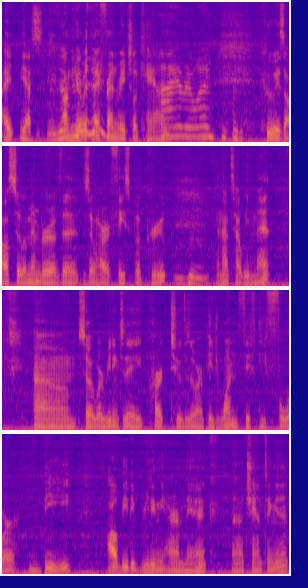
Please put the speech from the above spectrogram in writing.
I yes. I'm here with my friend Rachel Can, Hi, everyone. who is also a member of the Zohar Facebook group, Mhm. and that's how we met. Um, so we're reading today part two of the Zohar, page 154b. I'll be reading the Aramaic, uh, chanting it,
